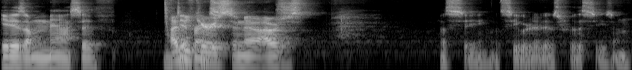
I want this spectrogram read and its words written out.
it is a massive. i'd be curious to know i was just Let's see. Let's see what it is for the season.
